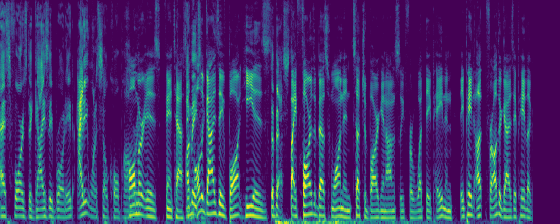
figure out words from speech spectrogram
as far as the guys they brought in. I didn't want to sell Cole Palmer. Palmer is fantastic. Of All the guys they've bought, he is the best. by far the best one and such a bargain, honestly, for what they paid. And they paid uh, for other guys, they paid like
